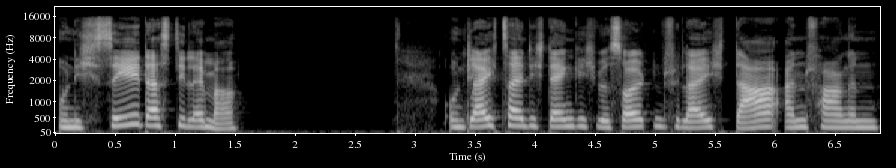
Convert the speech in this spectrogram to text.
Und ich sehe das Dilemma. Und gleichzeitig denke ich, wir sollten vielleicht da anfangen,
